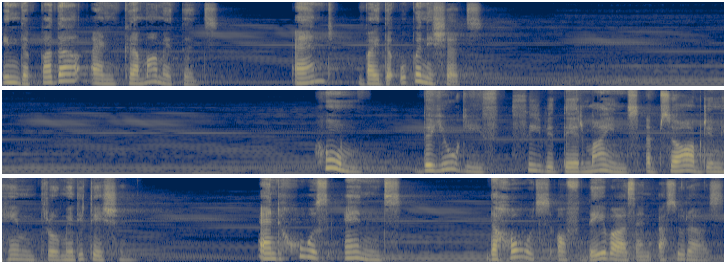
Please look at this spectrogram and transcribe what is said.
in the Pada and Krama methods, and by the Upanishads. Whom the yogis see with their minds absorbed in Him through meditation, and whose ends the hosts of Devas and Asuras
